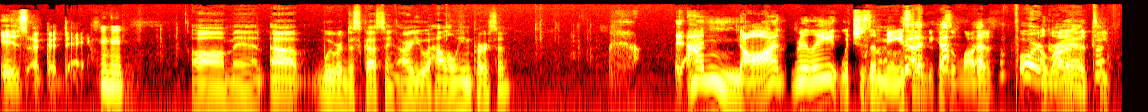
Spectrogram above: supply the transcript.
is a good day. Oh, man. Uh, we were discussing, are you a Halloween person? I'm not really, which is amazing because a lot of a lot of the people,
